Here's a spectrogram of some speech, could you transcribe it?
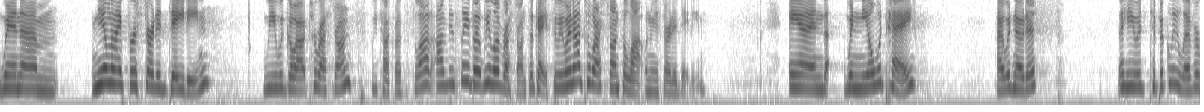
When um, Neil and I first started dating, we would go out to restaurants. We talk about this a lot, obviously, but we love restaurants. Okay, so we went out to restaurants a lot when we started dating. And when Neil would pay, I would notice that he would typically a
